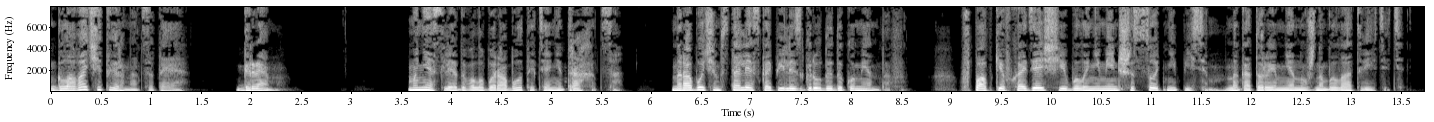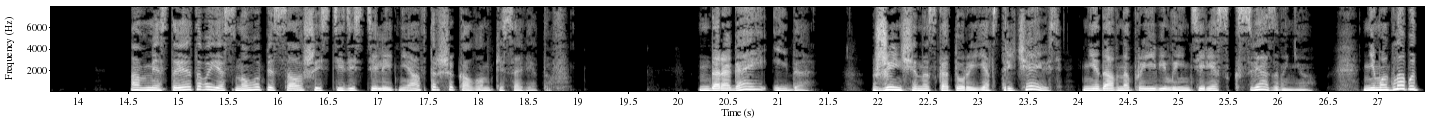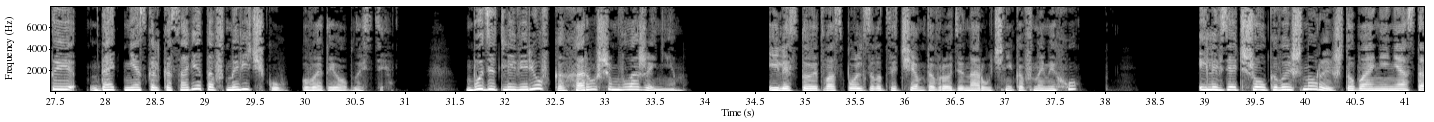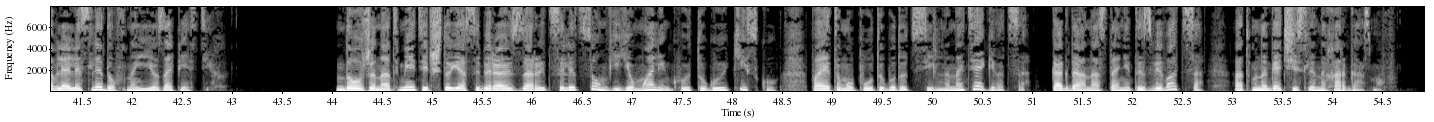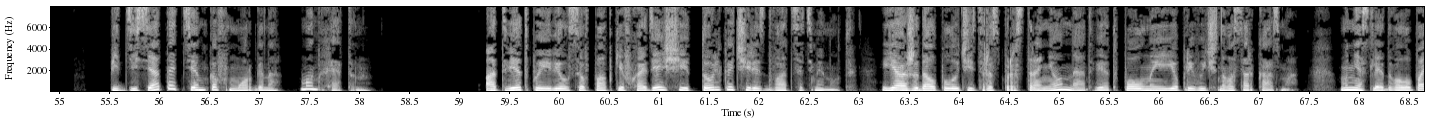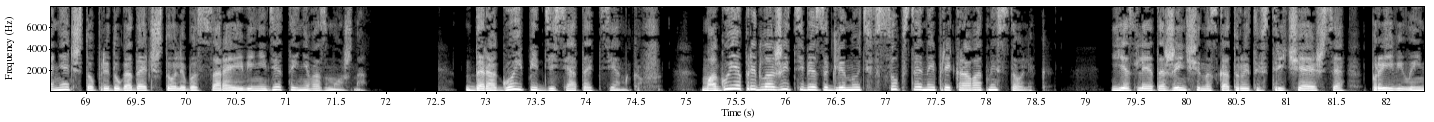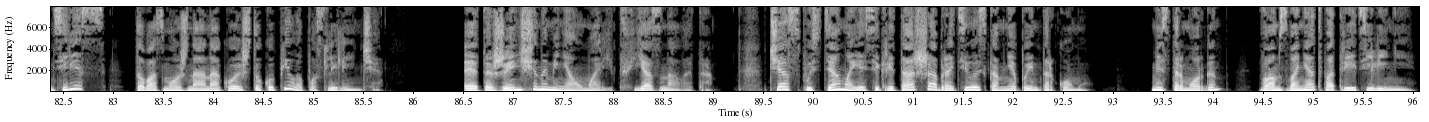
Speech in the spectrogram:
Глава 14. Грэм. Мне следовало бы работать, а не трахаться. На рабочем столе скопились груды документов. В папке «Входящие» было не меньше сотни писем, на которые мне нужно было ответить. А вместо этого я снова писал шестидесятилетней авторше колонки советов. «Дорогая Ида, женщина, с которой я встречаюсь, недавно проявила интерес к связыванию. Не могла бы ты дать несколько советов новичку в этой области? Будет ли веревка хорошим вложением? Или стоит воспользоваться чем-то вроде наручников на меху? Или взять шелковые шнуры, чтобы они не оставляли следов на ее запястьях? Должен отметить, что я собираюсь зарыться лицом в ее маленькую тугую киску, поэтому путы будут сильно натягиваться, когда она станет извиваться от многочисленных оргазмов. «Пятьдесят оттенков Моргана, Манхэттен». Ответ появился в папке «Входящие» только через двадцать минут. Я ожидал получить распространенный ответ, полный ее привычного сарказма. Мне следовало понять, что предугадать что-либо с Сараей Венедеттой невозможно. «Дорогой пятьдесят оттенков, могу я предложить тебе заглянуть в собственный прикроватный столик? Если эта женщина, с которой ты встречаешься, проявила интерес, то, возможно, она кое-что купила после ленча. Эта женщина меня уморит, я знал это. Час спустя моя секретарша обратилась ко мне по интеркому. «Мистер Морган, вам звонят по третьей линии».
